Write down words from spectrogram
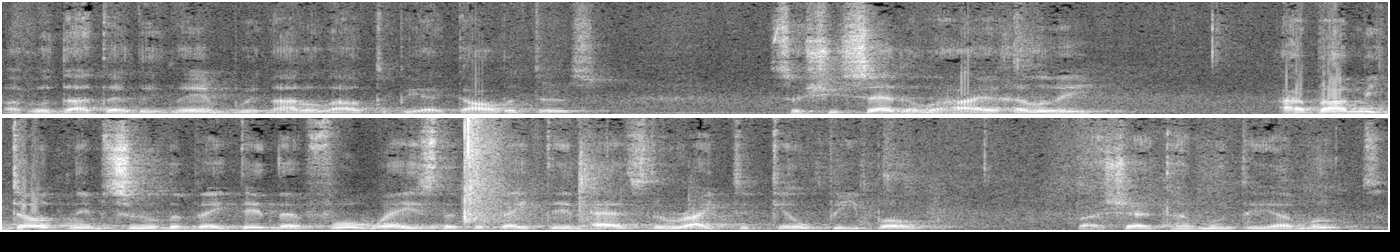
Avodat Elilim, we're not allowed to be idolaters. So she said, Elahayach chalui, Arba mitot nimsuru lebeit. There are four ways that the Beit Din has the right to kill people. Basher tamuti yamut.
